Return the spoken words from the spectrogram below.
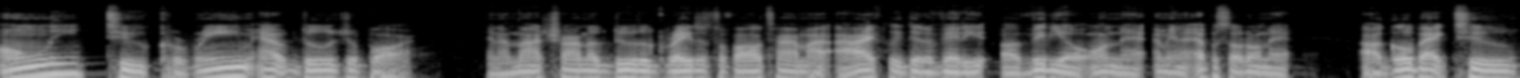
only to Kareem Abdul Jabbar. And I'm not trying to do the greatest of all time. I, I actually did a video, a video on that. I mean, an episode on that. I'll go back to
